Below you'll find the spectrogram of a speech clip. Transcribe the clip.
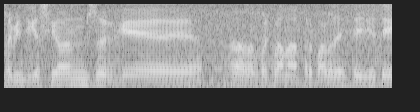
reivindicacions que eh, reclama per part de CGT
